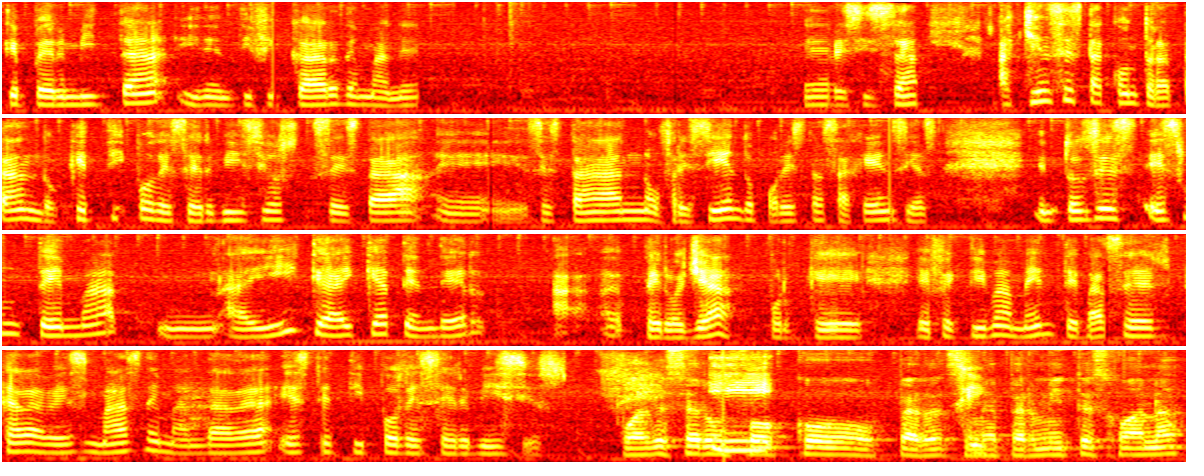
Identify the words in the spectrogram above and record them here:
que permita identificar de manera precisa a quién se está contratando, qué tipo de servicios se está eh, se están ofreciendo por estas agencias. Entonces es un tema mm, ahí que hay que atender pero ya, porque efectivamente va a ser cada vez más demandada este tipo de servicios. Puede ser un poco, si me permites, Juana,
